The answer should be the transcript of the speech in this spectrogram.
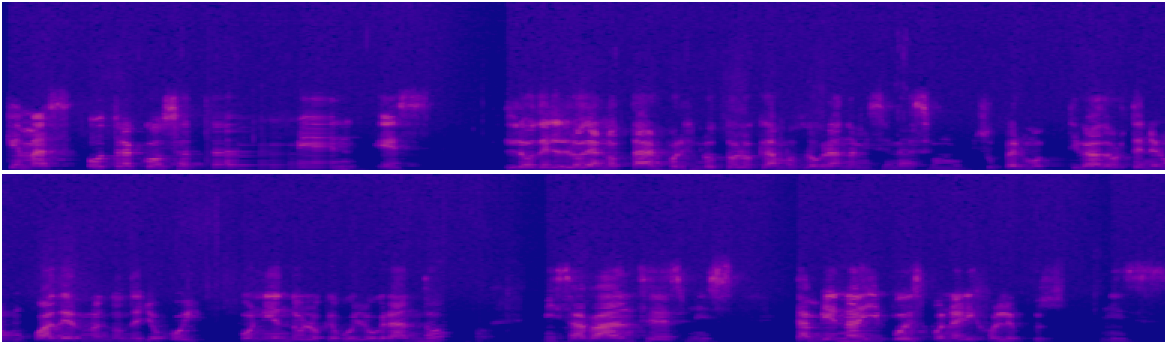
¿Qué más? Otra cosa también es lo de, lo de anotar, por ejemplo, todo lo que vamos logrando. A mí se me hace un súper motivador tener un cuaderno en donde yo voy poniendo lo que voy logrando, mis avances, mis... También ahí puedes poner, híjole, pues mis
